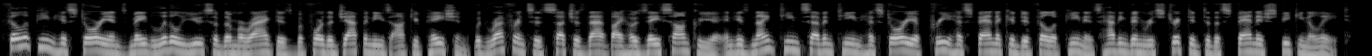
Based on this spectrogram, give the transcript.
Philippine historians made little use of the Maragtas before the Japanese occupation, with references such as that by José Soncuya in his 1917 Historia pre-Hispanica de Filipinas having been restricted to the Spanish-speaking elite.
